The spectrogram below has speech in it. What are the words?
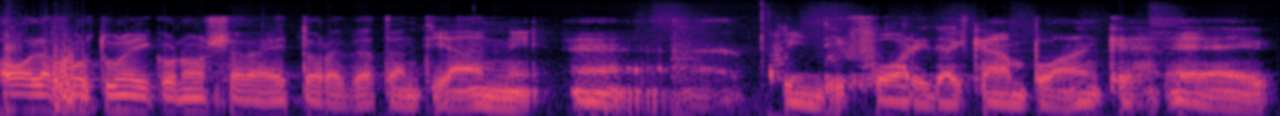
ho la fortuna di conoscere Ettore da tanti anni. Eh, quindi fuori dal campo anche. Eh,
